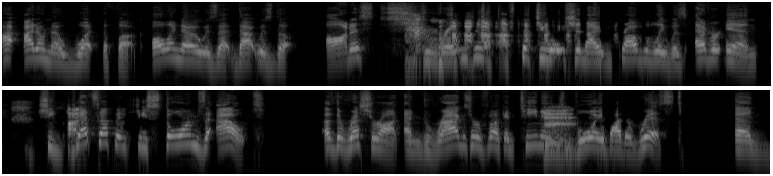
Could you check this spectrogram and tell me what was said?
I, I don't know what the fuck. All I know is that that was the oddest, strangest situation I probably was ever in. She I- gets up and she storms out of the restaurant and drags her fucking teenage Hmm. boy by the wrist and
